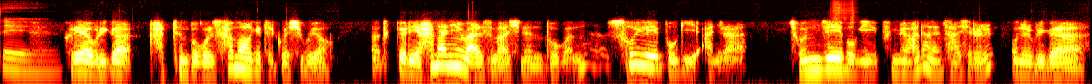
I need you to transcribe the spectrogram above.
네, 그래야 우리가 같은 복을 사모하게 될 것이고요. 어, 특별히 하나님이 말씀하시는 복은 소유의 복이 아니라 존재의 복이 분명하다는 사실을 오늘 우리가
